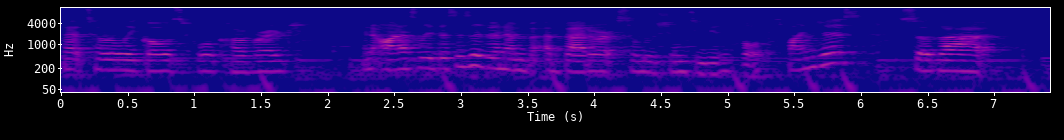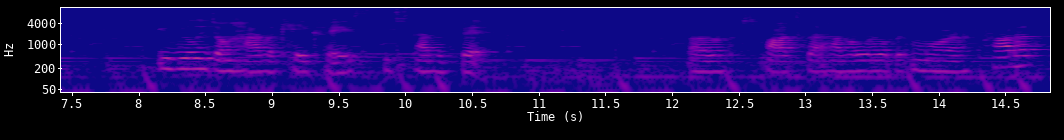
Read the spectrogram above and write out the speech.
that totally goes full coverage. And honestly, this is even a, a better solution to use both sponges so that you really don't have a cake face. You just have a bit of spots that have a little bit more product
